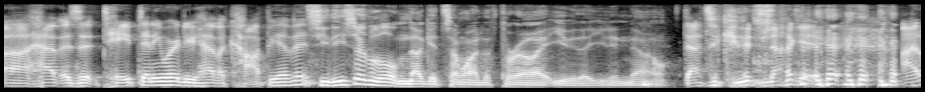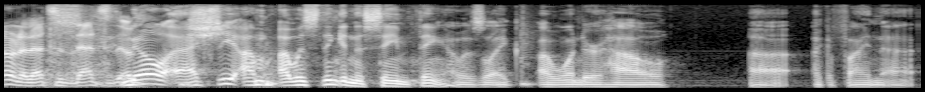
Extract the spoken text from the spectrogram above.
uh, have? Is it taped anywhere? Do you have a copy of it? See, these are the little nuggets I wanted to throw at you that you didn't know. That's a good nugget. I don't know. That's that's a, No, actually, I'm, I was thinking the same thing. I was like, I wonder how uh, I could find that.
